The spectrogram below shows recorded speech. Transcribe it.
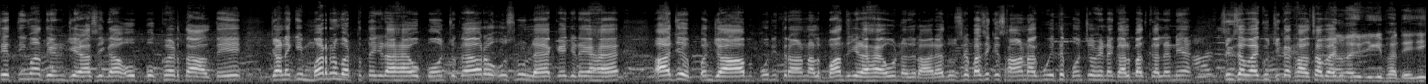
33ਵਾਂ ਦਿਨ ਜਿਹੜਾ ਸੀਗਾ, ਉਹ ਭੁੱਖ ਹੜਤਾਲ ਤੇ ਜਾਣੀ ਕਿ ਮਰਨ ਵਰਤ ਤੇ ਜਿਹੜਾ ਹੈ, ਉਹ ਪਹੁੰਚ ਚੁੱਕਾ ਹੈ ਔਰ ਉਸ ਨੂੰ ਲੈ ਕੇ ਜਿਹੜਾ ਹੈ ਅੱਜ ਪੰਜਾਬ ਪੂਰੀ ਤਰ੍ਹਾਂ ਨਾਲ ਬੰਦ ਜਿਹੜਾ ਹੈ ਉਹ ਨਜ਼ਰ ਆ ਰਿਹਾ। ਦੂਸਰੇ ਪਾਸੇ ਕਿਸਾਨ ਆਗੂ ਇੱਥੇ ਪਹੁੰਚੇ ਹੋਏ ਨੇ ਗੱਲਬਾਤ ਕਰ ਲੈਂਦੇ ਆ ਸਿੰਘ ਸਾਹਿਬ ਵਾਹਿਗੁਰੂ ਜੀ ਕਾ ਖਾਲਸਾ ਵਾਹਿਗੁਰੂ ਜੀ ਕੀ ਫਤਿਹ ਜੀ।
